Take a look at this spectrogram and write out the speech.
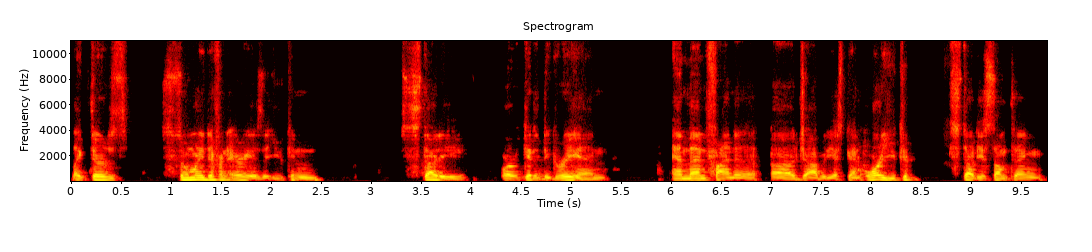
Like there's so many different areas that you can study or get a degree in, and then find a, a job at ESPN. Or you could study something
